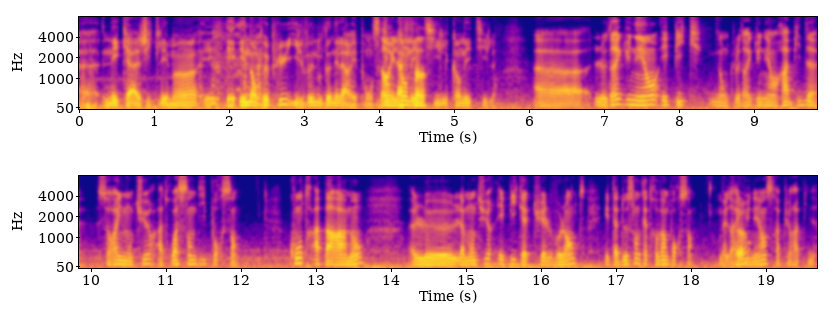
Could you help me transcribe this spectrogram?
Euh, Neka agite les mains et, et- et n'en peut plus, il veut nous donner la réponse. Non, il a Qu'en faim. est-il? Qu'en est-il? Euh, le Drake du néant épique, donc le Drake du néant rapide, sera une monture à 310%. Contre apparemment, le, la monture épique actuelle volante est à 280%. Le Drake du néant sera plus rapide.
